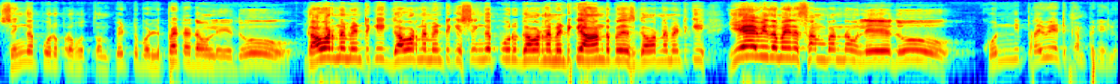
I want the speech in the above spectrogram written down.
సింగపూర్ ప్రభుత్వం పెట్టుబడులు పెట్టడం లేదు. గవర్నమెంట్కి గవర్నమెంట్కి సింగపూర్ గవర్నమెంట్కి ఆంధ్రప్రదేశ్ గవర్నమెంట్కి ఏ విధమైన సంబంధం లేదు. కొన్ని ప్రైవేట్ కంపెనీలు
